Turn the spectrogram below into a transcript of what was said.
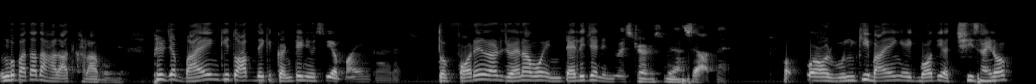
उनको पता था हालात खराब होंगे। फिर जब बाइंग की तो आप देखिए कंटिन्यूसली अब बाइंग कर रहे हैं। तो फॉरेनर जो है ना, वो इंटेलिजेंट इन्वेस्टर उसमें ऐसे आता है। और उनकी बाइंग एक बहुत ही अच्छी साइन और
